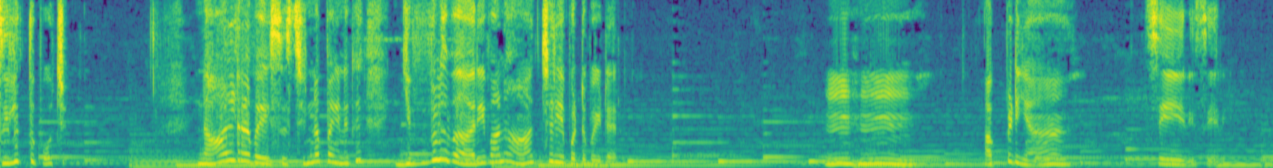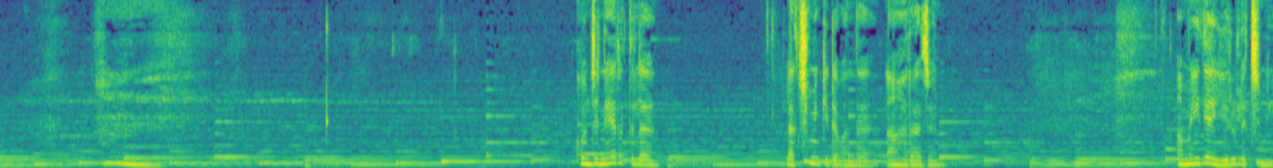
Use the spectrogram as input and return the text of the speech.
சிலுத்து போச்சு. நாலரை வயசு சின்ன பையனுக்கு இவ்வளவு அறிவான ஆச்சரியப்பட்டு போயிட்டார். ம்ஹும். அப்படியா? சரி சரி. ஹம். கொஞ்ச நேரத்துல லக்ஷ்மி கிட்ட வந்த நாகராஜன். அமைதியா இரு லட்சுமி.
